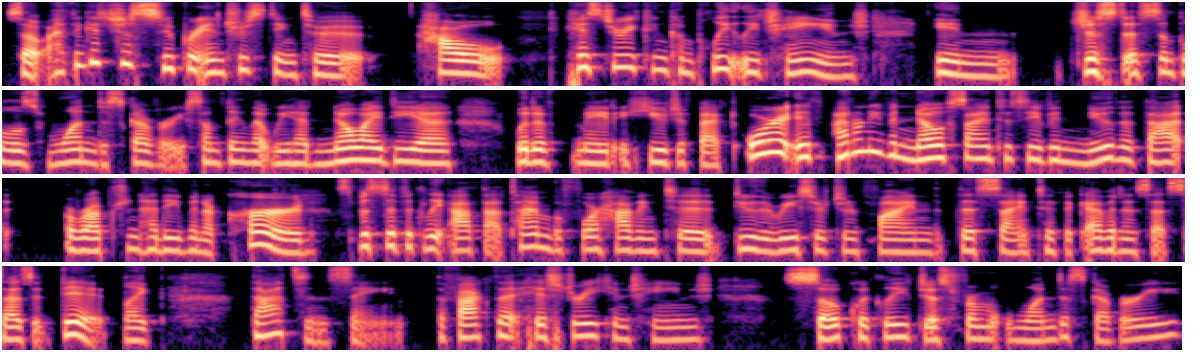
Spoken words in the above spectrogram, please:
So I think it's just super interesting to how history can completely change in just as simple as one discovery, something that we had no idea would have made a huge effect. Or if I don't even know if scientists even knew that that eruption had even occurred specifically at that time before having to do the research and find this scientific evidence that says it did. Like, that's insane. The fact that history can change so quickly just from one discovery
